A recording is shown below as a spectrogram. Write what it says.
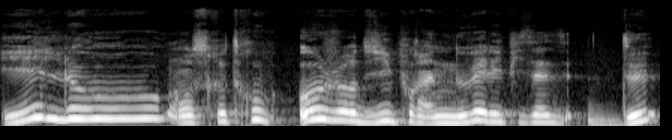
Hello On se retrouve aujourd'hui pour un nouvel épisode de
